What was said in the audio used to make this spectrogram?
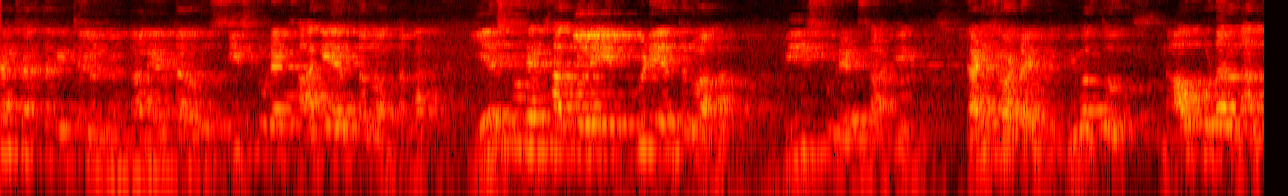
ಮ್ಯಾಚ್ ಆಗ್ತಾ ರೀಚ್ ಆಗಬೇಕು ನಾನು ಹೇಳ್ತಾ ಇರೋದು ಸಿ ಸ್ಟೂಡೆಂಟ್ಸ್ ಹಾಗೆ ಅಂತಲೂ ಅಂತಲ್ಲ. ಎ ಸ್ಟೂಡೆಂಟ್ಸ್ ಹಾಕೊಳ್ಳಿ ಇಟ್ಬಿಡಿ ಅಂತಲೂ ಅಲ್ಲ ಬಿ ಸ್ಟೂಡೆಂಟ್ಸ್ ಆಗಿ ದಟ್ ಇಸ್ ವಾಟ್ ಹೇಳ್ತೀವಿ ಇವತ್ತು ನಾವು ಕೂಡ ನನ್ನ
